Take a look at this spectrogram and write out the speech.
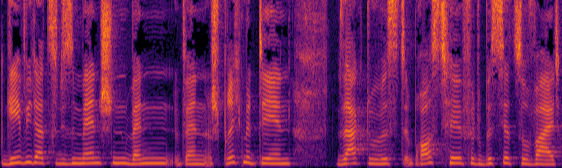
geh wieder zu diesen Menschen, wenn, wenn, sprich mit denen, sag, du bist, brauchst Hilfe, du bist jetzt so weit,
